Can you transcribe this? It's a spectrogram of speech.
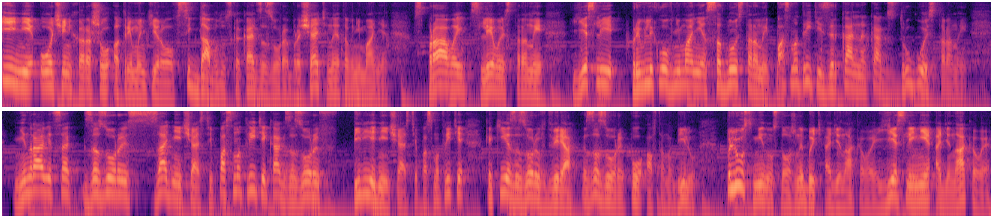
и не очень хорошо отремонтировал. Всегда будут скакать зазоры, обращайте на это внимание. С правой, с левой стороны. Если привлекло внимание с одной стороны, посмотрите зеркально как с другой стороны. Не нравятся зазоры с задней части, посмотрите как зазоры в передней части. Посмотрите, какие зазоры в дверях. Зазоры по автомобилю плюс-минус должны быть одинаковые. Если не одинаковые,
